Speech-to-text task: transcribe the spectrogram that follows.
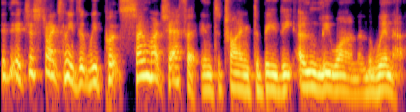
It, it, just strikes me that we put so much effort into trying to be the only one and the winner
